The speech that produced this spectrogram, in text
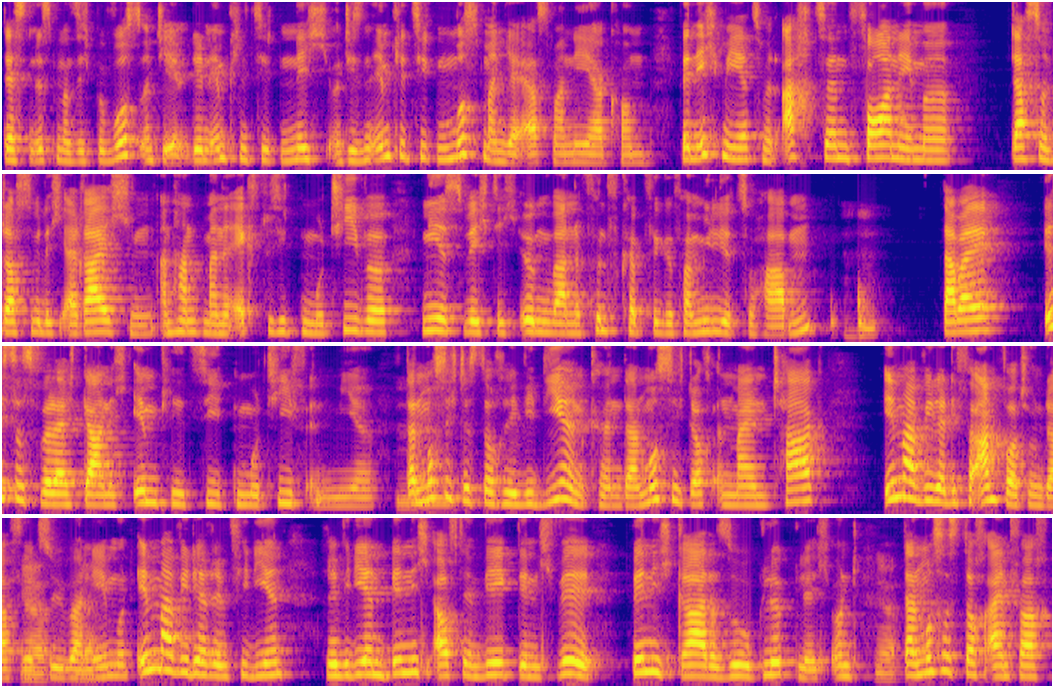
dessen ist man sich bewusst und die, den impliziten nicht. Und diesen impliziten muss man ja erstmal näher kommen. Wenn ich mir jetzt mit 18 vornehme, das und das will ich erreichen, anhand meiner expliziten Motive, mir ist wichtig, irgendwann eine fünfköpfige Familie zu haben. Mhm. Dabei ist es vielleicht gar nicht implizit ein Motiv in mir. Dann mhm. muss ich das doch revidieren können. Dann muss ich doch in meinem Tag immer wieder die Verantwortung dafür ja, zu übernehmen ja. und immer wieder revidieren, revidieren, bin ich auf dem Weg, den ich will, bin ich gerade so glücklich. Und ja. dann muss es doch einfach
